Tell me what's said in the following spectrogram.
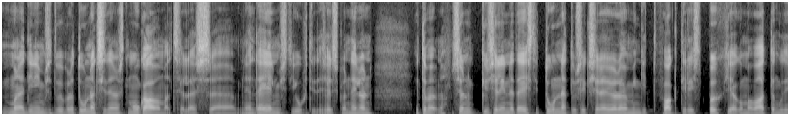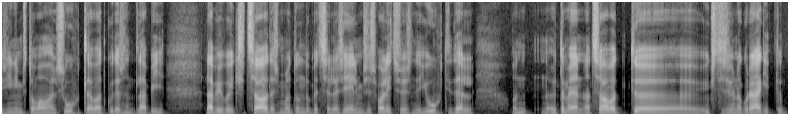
mõned inimesed võib-olla tunneksid ennast mugavamalt selles eh, nii-öelda eelmiste juhtide seltskond, neil on ütleme noh, see on selline täiesti tunnetuslik, sellel ei ole ju mingit faktilist põhja, kui ma vaatan, kuidas inimesed omavahel suhtlevad, kuidas nad läbi, läbi võiksid saada, siis mulle tundub, et selles eelmises valitsuses nende juhtidel on, no ütleme, nad saavad öö, üksteisega nagu räägitud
